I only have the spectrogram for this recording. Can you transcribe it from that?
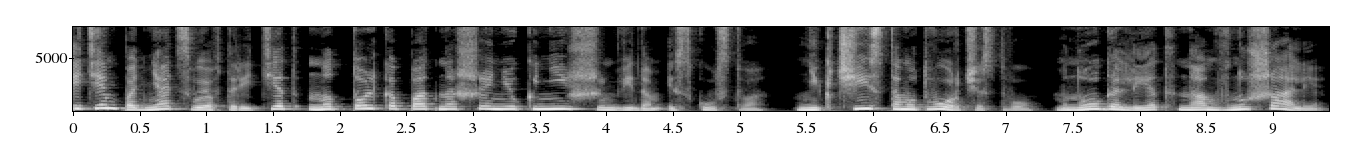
и тем поднять свой авторитет, но только по отношению к низшим видам искусства, не к чистому творчеству. Много лет нам внушали,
